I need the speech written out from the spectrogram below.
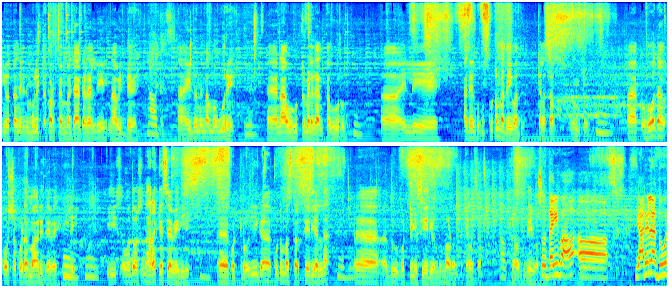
ಇವತ್ತಂದ್ರೆ ಇದು ಮುಲಿತ ಪಡಪು ಎಂಬ ಜಾಗದಲ್ಲಿ ನಾವು ಇದ್ದೇವೆ ಹೌದು. ಆ, ಇದೊಂದು ನಮ್ಮ ಊರೇ. ಆ, ನಾವು ಹುಟ್ಟು ಬೆಳೆದಂತ ಊರು. ಆ, ಇಲ್ಲಿ ಅದೇ ಒಂದು ಕುಟುಂಬ ದೈವದ ಕೆಲಸ ಉಂಟು. ಹ್ಮ್. ಆ, ಹೋದ ವರ್ಷ ಕೂಡ ಮಾಡಿದ್ದೇವೆ ಇಲ್ಲಿ. ಹ್ಮ್. ಈ ಸ- ಹೋದ ವರ್ಷ ಒಂದು ಹರಕೆ ಸೇವೆ ಇಲ್ಲಿ ಕೊಟ್ಟರು. ಈಗ ಕುಟುಂಬಸ್ಥರು ಸೇರಿ ಎಲ್ಲ ಹ್ಮ್. ಆ, ಅದು ಒಟ್ಟಿಗೆ ಸೇರಿ ಒಂದು ಮಾಡುವಂತ ಕೆಲಸ. ಹೌದು ದೈವ. ಸೊ ದೈವ ಆ, ಯಾರೆಲ್ಲ ದೂರ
